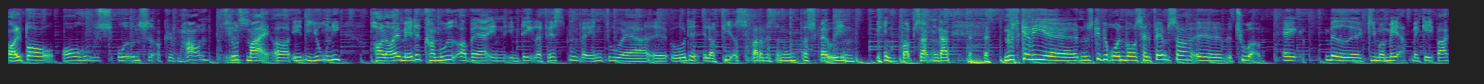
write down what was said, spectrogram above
Aalborg, Aarhus, Odense og København. Slut yes. maj og ind i juni. Hold øje med det. Kom ud og vær en, en del af festen, hvad end du er øh, 8 eller 80, var der vist nogen, der skrev i en, en popsang en gang. nu, skal vi, øh, nu skal vi runde vores 90'er øh, tur af med øh, Giv mig mere med G-Bak.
